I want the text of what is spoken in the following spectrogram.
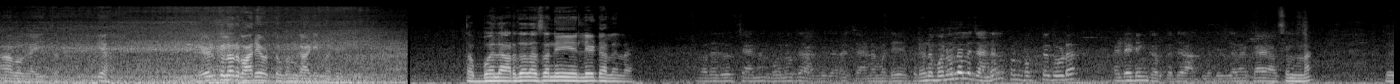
हां बघा इथं. या. रेड कलर भारी वाटतो पण गाडीमध्ये. तब्बल अर्धा तासाने लेट आलेला आहे. आता त्याचं चॅनल बनवतो आम्ही जरा चॅनलमध्ये बनवलेलं चॅनल पण फक्त थोडं एडिटिंग करतो त्या आतमध्ये. जरा काय असेल ना ते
